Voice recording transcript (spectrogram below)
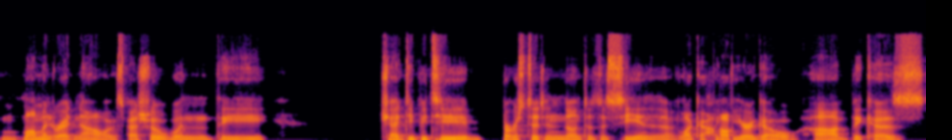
moment right now, especially when the ChatGPT bursted in onto the scene uh, like a half year ago. Uh, because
